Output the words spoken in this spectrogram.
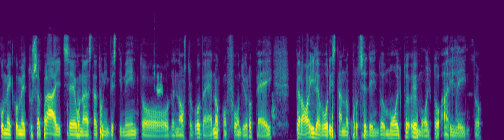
come, come, tu saprai c'è una, stato un investimento del nostro governo con fondi europei, però i lavori stanno procedendo molto e molto a rilento.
